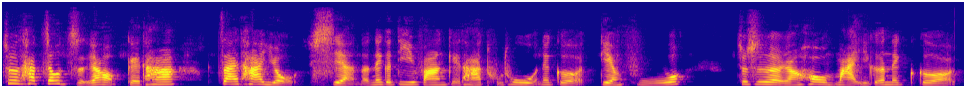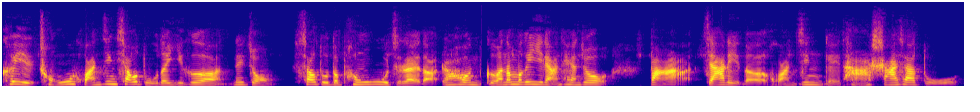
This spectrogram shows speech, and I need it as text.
就是它就只要给它在它有癣的那个地方给它涂涂那个碘伏。就是，然后买一个那个可以宠物环境消毒的一个那种消毒的喷雾之类的，然后你隔那么个一两天就把家里的环境给它杀下毒，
